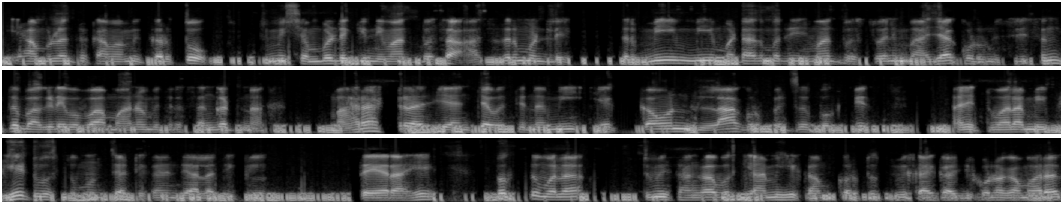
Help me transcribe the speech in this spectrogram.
ह्या मुलांचं काम आम्ही करतो. तुम्ही 100% निवांत बसा, असं जर म्हणले तर मी मी मठामध्ये निवांत बसतो आणि माझ्याकडून श्री संत बागडे बाबा मानव मित्र संघटना, महाराष्ट्र राज्य यांच्या वतीनं मी 51 लाख रुपयाचं बक्षीस आणि तुम्हाला मी भेट वस्तू म्हणून त्या ठिकाणी द्यायला देखील तयार आहे. फक्त मला तुम्ही सांगावं, की आम्ही हे काम करतो. तुम्ही काय काळजी करू नका महाराज.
